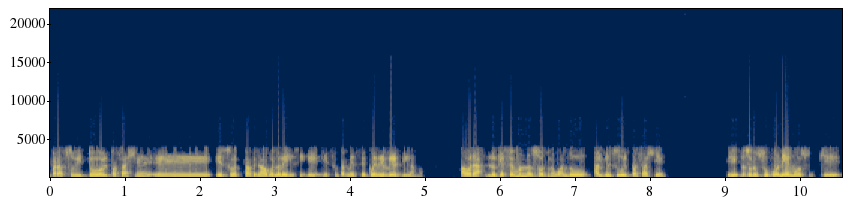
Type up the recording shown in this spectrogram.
para subir todo el pasaje, eso está penado por la ley. Así que eso también se puede ver, digamos. Ahora, lo que hacemos nosotros cuando alguien sube el pasaje eh, nosotros suponemos que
